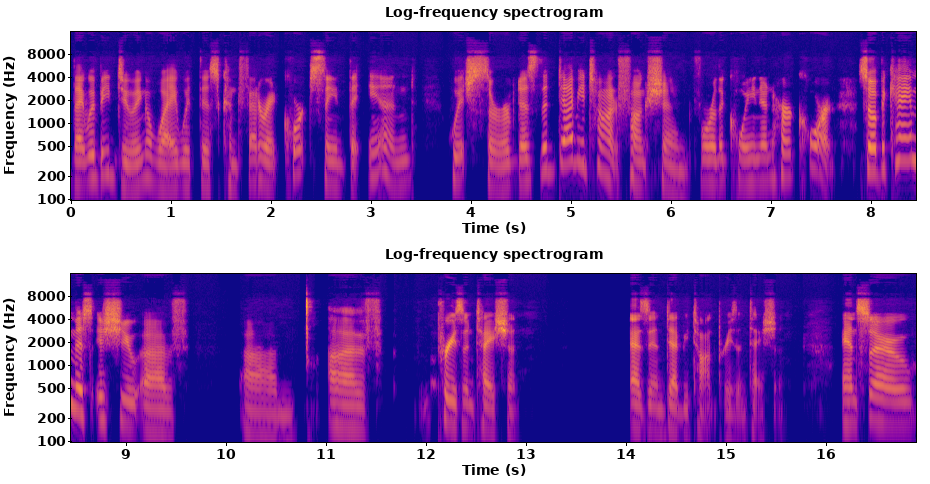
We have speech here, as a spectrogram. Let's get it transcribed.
they would be doing away with this Confederate court scene at the end, which served as the debutante function for the queen and her court. So it became this issue of um, of presentation, as in debutante presentation. And so,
